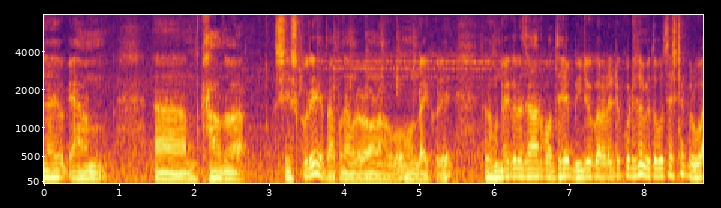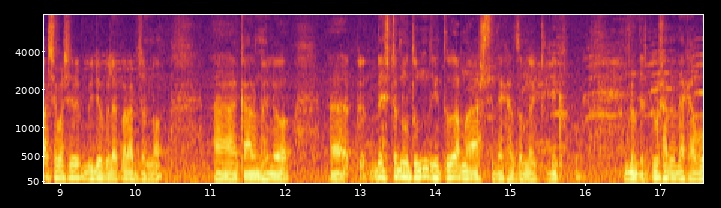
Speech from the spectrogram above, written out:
যাই হোক এখন খাওয়া দাওয়া শেষ করে তারপরে আমরা রওনা হব হুন্ডাই করে। তো হুন্ডাই করে যাওয়ার পথে ভিডিও করাটা একটু কঠিন হবে তবু চেষ্টা করব আশেপাশে ভিডিওগুলো করার জন্য। কারণ হইল আহ, দেশটা নতুন যেহেতু আমরা আসছি দেখার জন্য একটু দেখব আপনাদেরকেও সাথে দেখাবো।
